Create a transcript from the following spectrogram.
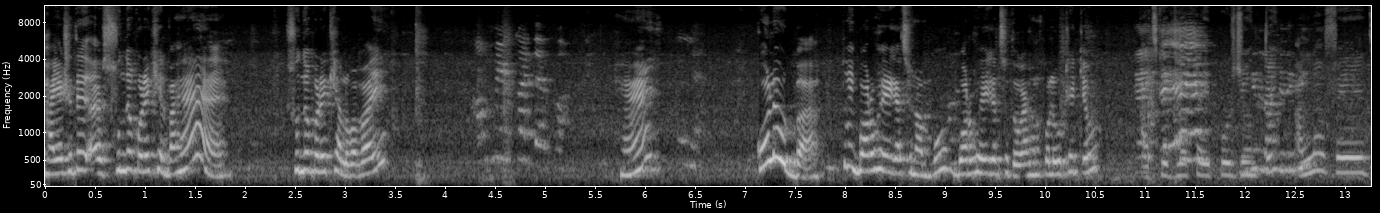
ভাইয়ের সাথে সুন্দর করে খেলবা হ্যাঁ? সুন্দর করে খেলো বাবাই। হ্যাঁ? কোলে উঠবা? তুমি বড় হয়ে গেছো না আব্বু? বড় হয়ে গেছো তো, এখন কোলে উঠে কেউ? আজকে এই পর্যন্ত আল্লাহ হাফেজ।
